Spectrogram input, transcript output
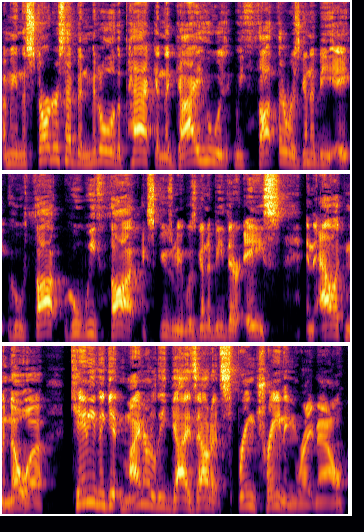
I mean, the starters have been middle of the pack, and the guy who was, we thought there was going to be a, who thought who we thought, excuse me, was going to be their ace, and Alek Manoah can't even get minor league guys out at spring training right now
